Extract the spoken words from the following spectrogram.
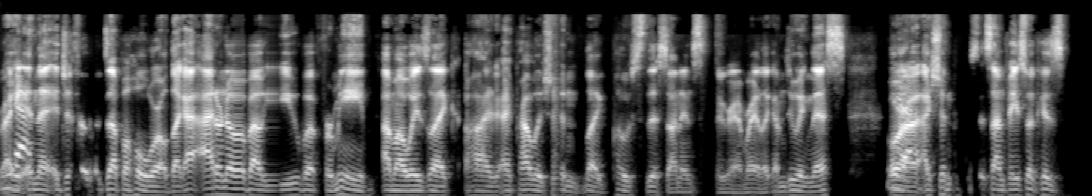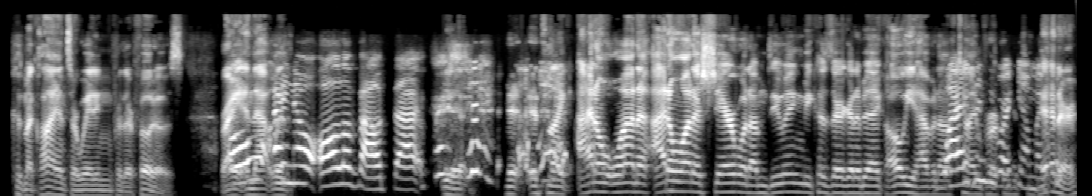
right? Yeah. and that it just opens up a whole world. Like I, I don't know about you but for me i'm always like oh, I, I probably shouldn't like post this on instagram right? Like i'm doing this or yeah. I, I shouldn't post this on facebook because because my clients are waiting for their photos right? Oh, and that was, i know all about that yeah, it, it's like i don't want to i don't want to share what i'm doing because they're gonna be like oh you have enough why time for working on my dinner.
